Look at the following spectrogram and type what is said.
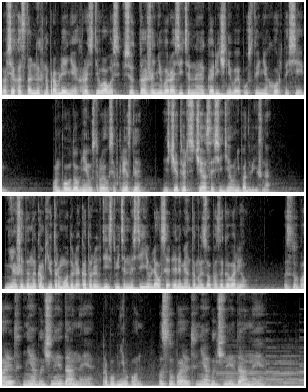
Во всех остальных направлениях расстилалась все та же невыразительная коричневая пустыня Хорты-7. Он поудобнее устроился в кресле и с четверть часа сидел неподвижно. Неожиданно компьютер модуля, который в действительности являлся элементом изопа, заговорил – «Поступают необычные данные», – пробубнил он. «Поступают необычные данные».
